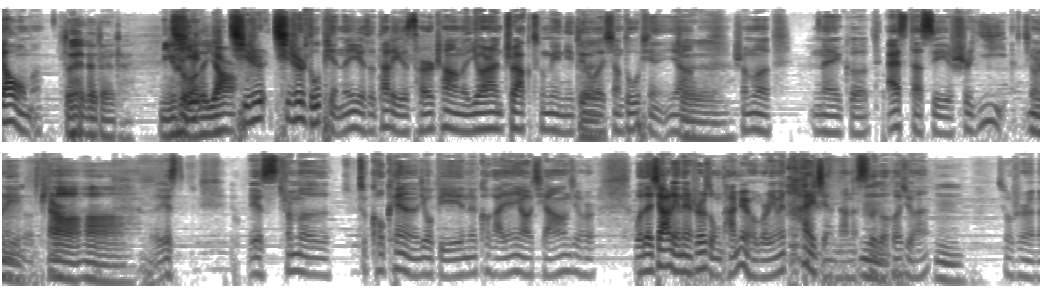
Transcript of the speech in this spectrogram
药嘛，对对对对，你是我的药。其实其实毒品的意思，它里的词儿唱的 “You are a drug to me”，你对对我像毒品一样。对对对，什么那个 ecstasy 是 e，就是那个片儿、啊啊，is is 什么就 cocaine 就比那可卡因要强。就是我在家里那时候总弹这首歌，因为太简单了，四个和弦。嗯就是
